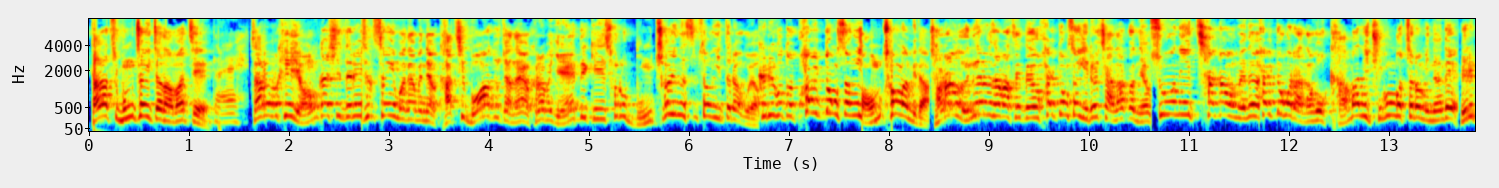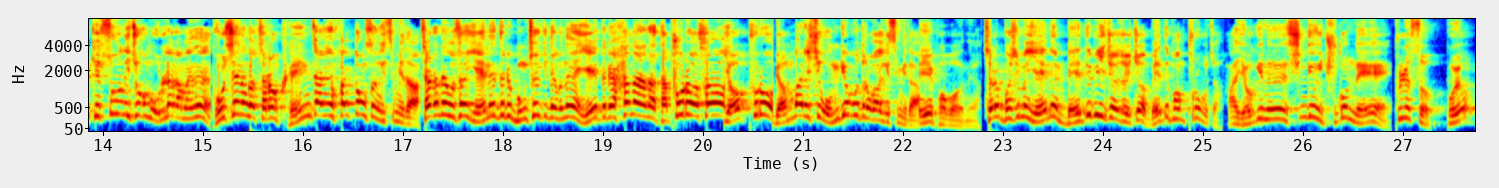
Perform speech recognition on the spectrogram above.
다 같이 뭉쳐있잖아 맞지? 네. 자 여러분 이렇게 연가시들의 특성이 뭐냐면요. 같이 모아두잖아요. 그러면 얘네들끼리 서로 뭉쳐있는 습성이 있더라고요. 그리고 또 활동성이 엄청납니다. 저랑 은혜를 잡았을 때는 활동성이 이렇지 않았거든요. 수온이 차가우면은 활동을 안 하고 가만히 죽은 것처럼 있는데 이렇게 수온이 조금 올라가면은 보시는 것처럼 굉장히 활동성이 있습니다. 자 근데 우선 얘네들이 뭉쳐있기 때문에 얘들을 하나하나 다 풀 어서 옆으로 몇 마리씩 옮겨보도록 하겠습니다. 얘 봐봐 은혜야 자 여러분 보시면 얘는 매듭이 지어져 있죠? 매듭 한번 풀어보자. 아 여기는 신경이 죽었네. 풀렸어. 보여?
